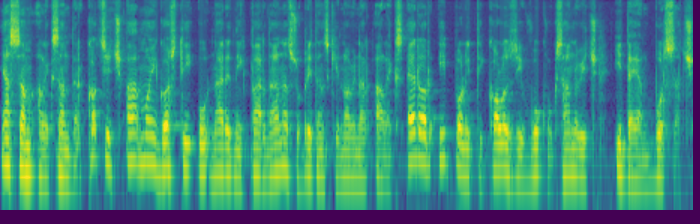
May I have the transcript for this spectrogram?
Ja sam Aleksandar Kocić, a moji gosti u narednih par dana su britanski novinar Alex Error i politikolozi Vuk Vuksanović i Dejan Bursać.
